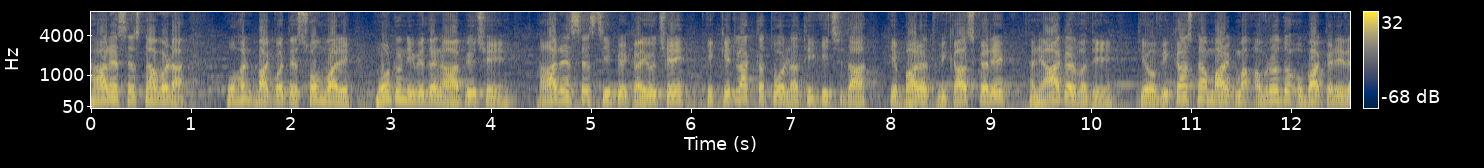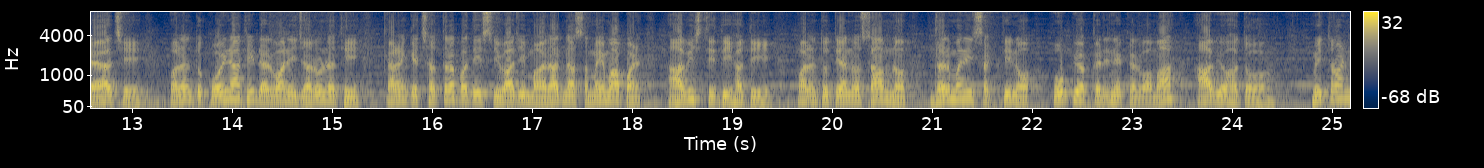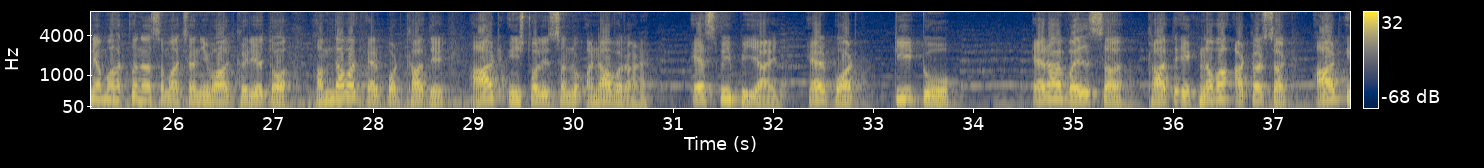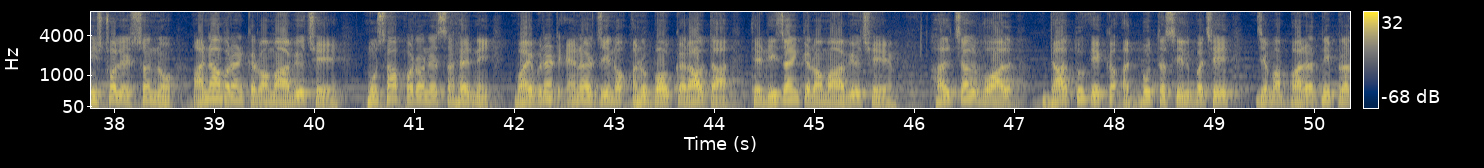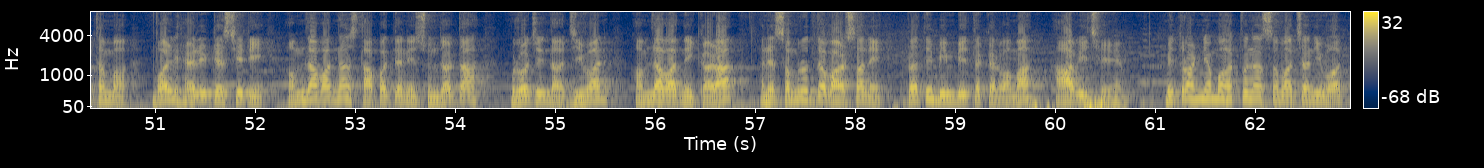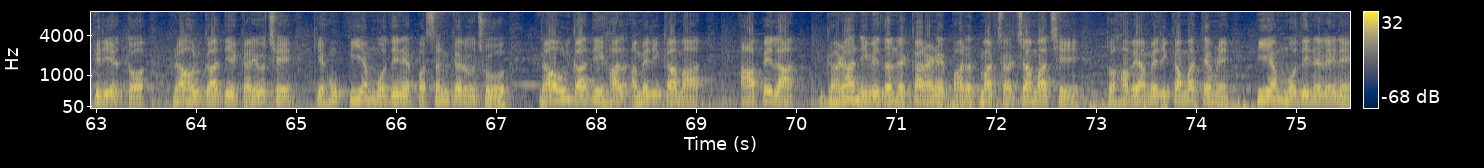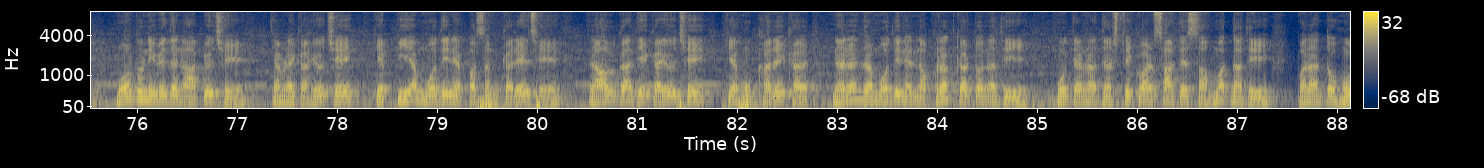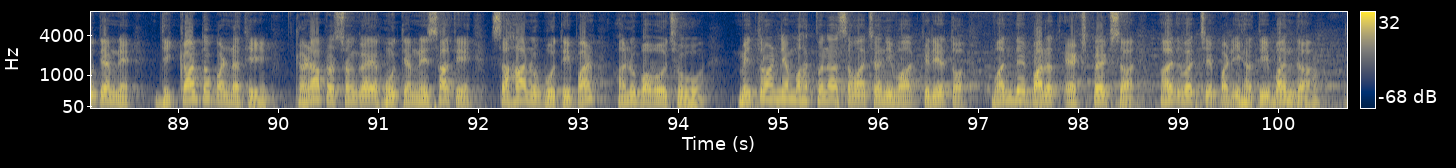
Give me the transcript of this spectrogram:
આરએસએસના વડા મોહન ભાગવતે સોમવારે મોટું નિવેદન આપ્યું છે. આરએસએસ ચીફે કહ્યું છે કે કેટલાક તત્વો નથી ઈચ્છતા કે ભારત વિકાસ કરે અને આગળ વધે. તેઓ વિકાસના માર્ગમાં અવરોધો ઊભા કરી રહ્યા છે, પરંતુ કોઈનાથી ડરવાની જરૂર નથી, કારણ કે છત્રપતિ શિવાજી મહારાજના સમયમાં પણ આવી સ્થિતિ હતી, પરંતુ તેનો સામનો ધર્મની શક્તિનો ઉપયોગ કરીને કરવામાં આવ્યો હતો. મિત્રો, અન્ય મહત્વના સમાચારની વાત કરીએ તો અમદાવાદ એરપોર્ટ ખાતે આર્ટ ઇન્સ્ટોલેશનનું અનાવરણ. SVPI airport T two arrivals ખાતે એક નવા આકર્ષક આર્ટ ઇન્સ્ટોલેશનનું અનાવરણ કરવામાં આવ્યું છે. મુસાફરોને શહેરની વાઇબ્રન્ટ એનર્જીનો અનુભવ કરાવતા તે ડિઝાઇન કરવામાં આવ્યું છે. હલચલ વોલ ધાતુ એક અદ્ભુત શિલ્પ છે, જેમાં ભારતની પ્રથમ વર્લ્ડ હેરિટેજ સિટી અમદાવાદના સ્થાપત્યની સુંદરતા, રોજિંદા જીવન, અમદાવાદની કળા અને સમૃદ્ધ વારસાને પ્રતિબિંબિત કરવામાં આવી છે. મિત્રો, અન્ય મહત્વના સમાચારની વાત કરીએ તો રાહુલ ગાંધીએ કહ્યું છે કે હું પીએમ મોદીને પસંદ કરું છું. રાહુલ ગાંધી હાલ અમેરિકામાં આપેલા ઘણા નિવેદનોને કારણે ભારતમાં ચર્ચામાં છે. તો હવે અમેરિકામાં તેમણે પીએમ મોદીને લઈને મોટું નિવેદન આપ્યું છે. તેમણે કહ્યું છે કે પીએમ મોદીને પસંદ કરે છે. રાહુલ ગાંધીએ કહ્યું છે કે હું ખરેખર નરેન્દ્ર મોદીને નફરત કરતો નથી. હું તેમના દ્રષ્ટિકોણ સાથે સહમત નથી. પરંતુ હું તેમને ધિક્કારતો પણ નથી. ઘણા પ્રસંગોએ હું તેમની સાથે સહાનુભૂતિ પણ અનુભવું છું. મિત્રો, અન્ય મહત્વના સમાચારની વાત કરીએ તો વંદે ભારત એક્સપ્રેસ હદ વચ્ચે પડી હતી બંધ.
